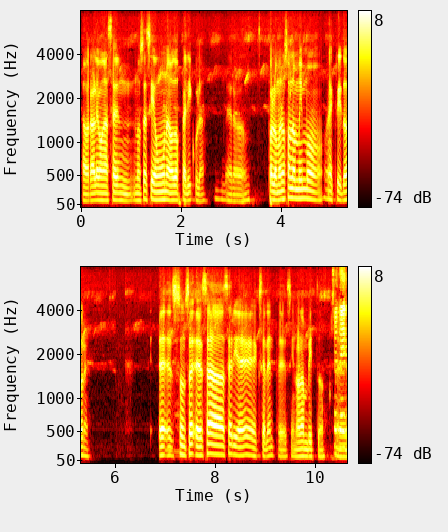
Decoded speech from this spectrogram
Ahora le van a hacer, no sé si una o dos películas, pero por lo menos son los mismos escritores. Eh, esa serie es excelente, si no la han visto. Eh,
